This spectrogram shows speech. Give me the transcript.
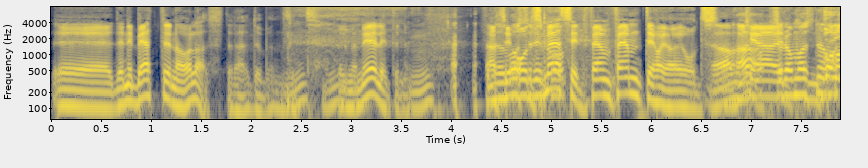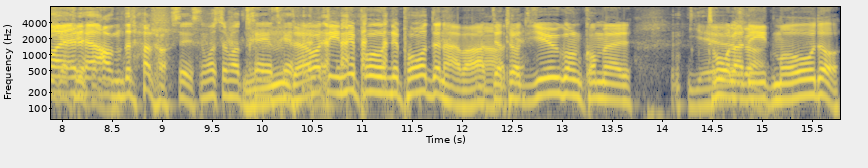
eh, den är bättre än Arlas, den här dubben. Mm. Lugna ner lite nu. nu Alltså oddsmässigt, 5,50 har jag i odds. Ja, jag- så de måste Vad är det titeln. andra då? Precis, nu måste de vara 3,30. Mm, det har varit inne på under podden här va? Att Ja, jag tror okej. att Djurgården kommer tvåla dit Modo.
